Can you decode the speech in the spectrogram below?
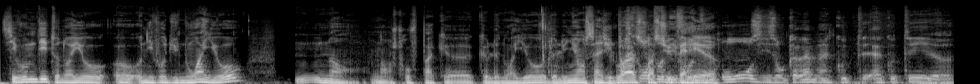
si vous me dites au noyau, au, au niveau du noyau, non, non, je trouve pas que, que le noyau de l'Union Saint-Gilloise soit au niveau supérieur. du 11, ils ont quand même un côté, un côté euh,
